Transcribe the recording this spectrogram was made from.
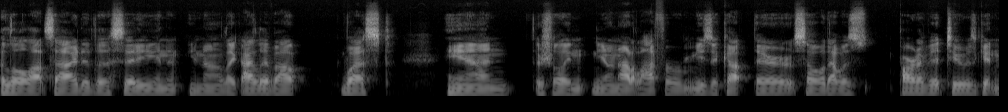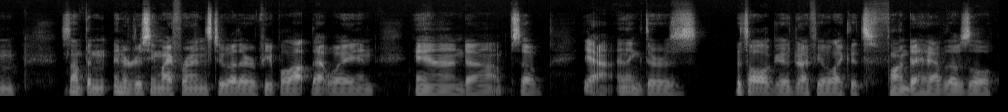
a little outside of the city, and you know, like I live out west, and there's really you know not a lot for music out there, so that was part of it too, is getting something introducing my friends to other people out that way, and and uh, so yeah, I think there's it's all good. I feel like it's fun to have those little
